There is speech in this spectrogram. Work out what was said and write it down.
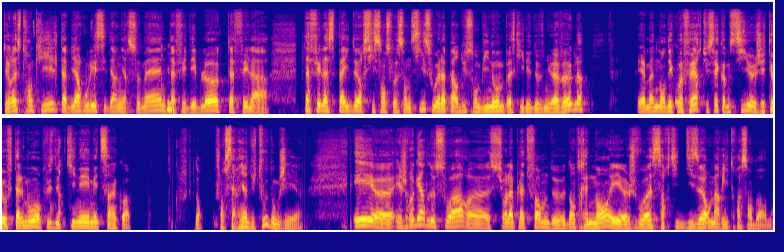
Tu restes tranquille. T'as bien roulé ces dernières semaines. T'as fait des blocs. T'as fait la, t'as fait la Spider 666 où elle a perdu son binôme parce qu'il est devenu aveugle. Et elle m'a demandé quoi faire. Tu sais, comme si euh, j'étais ophtalmo en plus d'être kiné et médecin, quoi. Non, j'en sais rien du tout. Donc j'ai, euh, et, euh, et, je regarde le soir euh, sur la plateforme d'entraînement et euh, je vois sortie de 10 heures, Marie 300 bornes.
